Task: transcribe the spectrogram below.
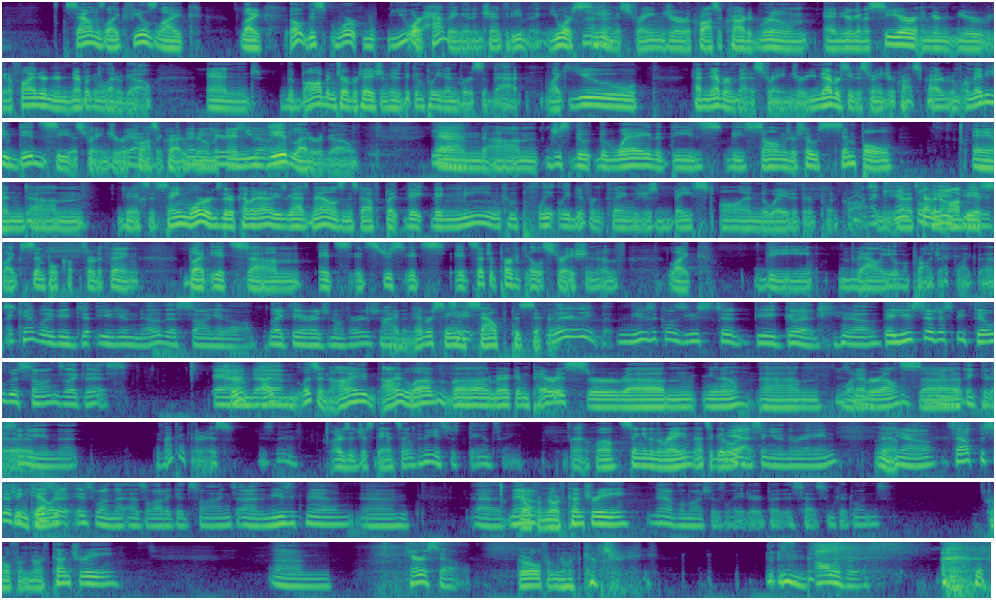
sounds like feels like like oh this we're you are having an enchanted evening. You are seeing a stranger across a crowded room, and you're gonna see her, and you're you're gonna find her, and you're never gonna let her go. And the Bob interpretation is the complete inverse of that. Like you have never met a stranger. You never seen a stranger across a crowded room, or maybe you did see a stranger Yeah, across a crowded room and you ago. did let her go. Yeah. And um, just the the way that these these songs are so simple, and um, it's the same words that are coming out of these guys' mouths and stuff, but they they mean completely different things just based on the way that they're put across. I and you know, that's kind of an obvious you- like simple co- sort of thing, but it's um it's it's just it's it's such a perfect illustration of like the value of a project like this. I can't believe you d- you didn't know this song at all, like the original version. I've never seen See, South Pacific. Literally, musicals used to be good. You know, they used to just be filled with songs like this. And sure. I, um, listen, I I love uh, an American Paris or um, you know um, whatever else. I don't even uh, think they're uh, singing in that. I think there is, Is there? or is it just dancing? I think it's just dancing. Eh, well, singing in the rain. That's a good one. Yeah, singing in the rain. Yeah. You know, South Pacific Gene is, Kelly. a, is one that has a lot of good songs. Uh, the Music Man, um, uh, Man, Girl of, from North Country. Man of La Mancha is later, but it's had some good ones. Girl from North Country. Um, Carousel, Girl from North Country. Oliver.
